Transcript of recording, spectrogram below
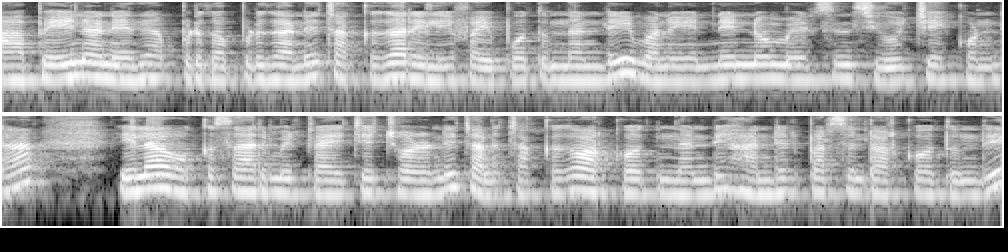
ఆ పెయిన్ అనేది అప్పటికప్పుడుగానే చక్కగా రిలీఫ్ అయిపోతుందండి. మనం ఎన్నెన్నో మెడిసిన్స్ యూజ్ చేయకుండా ఇలా ఒక్కసారి మీరు ట్రై చేసి చూడండి. చాలా చక్కగా వర్క్ అవుతుందండి. హండ్రెడ్ పర్సెంట్ వర్క్ అవుతుంది.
